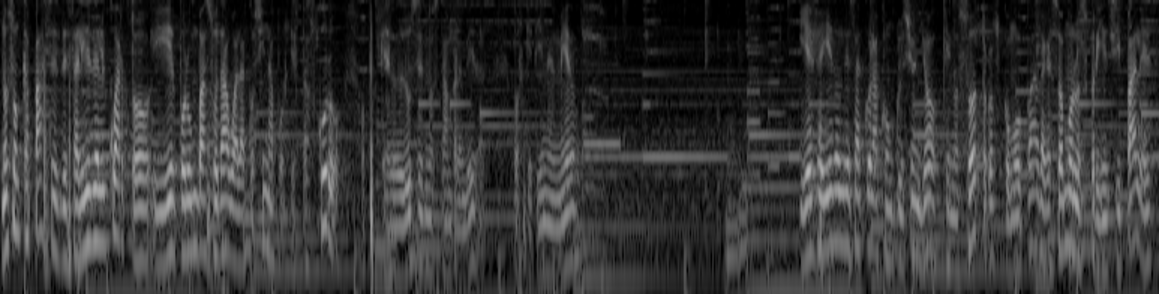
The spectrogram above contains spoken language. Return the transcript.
no son capaces de salir del cuarto y ir por un vaso de agua a la cocina porque está oscuro o porque las luces no están prendidas, porque tienen miedo. Y es ahí donde saco la conclusión yo, que nosotros como padres somos los principales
